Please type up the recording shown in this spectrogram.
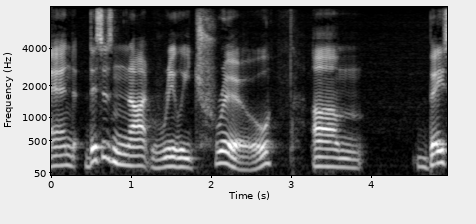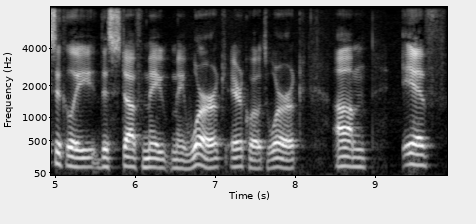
And this is not really true. Um, basically, this stuff may may work, air quotes work, um, if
